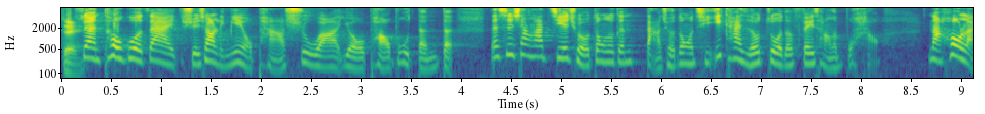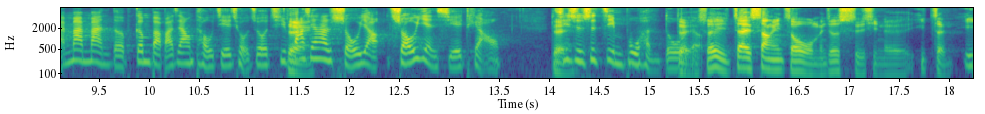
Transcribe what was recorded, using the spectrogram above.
对虽然透过在学校里面有爬树啊、有跑步等等，但是像他接球的动作跟打球动作，其实一开始都做得非常的不好。那后来慢慢的跟爸爸这样投接球之后，其实对发现他的手咬手眼协调其实是进步很多对，的。所以在上一周我们就实行了一整一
